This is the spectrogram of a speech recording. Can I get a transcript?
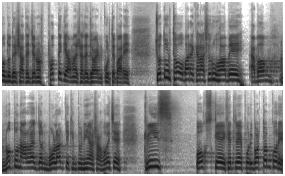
বন্ধুদের সাথে যেন প্রত্যেকে আমাদের সাথে জয়েন করতে পারে। চতুর্থ ওভারে খেলা শুরু হবে এবং নতুন আরও একজন বোলারকে কিন্তু নিয়ে আসা হয়েছে, ক্রিস ওক্সকে এক্ষেত্রে পরিবর্তন করে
